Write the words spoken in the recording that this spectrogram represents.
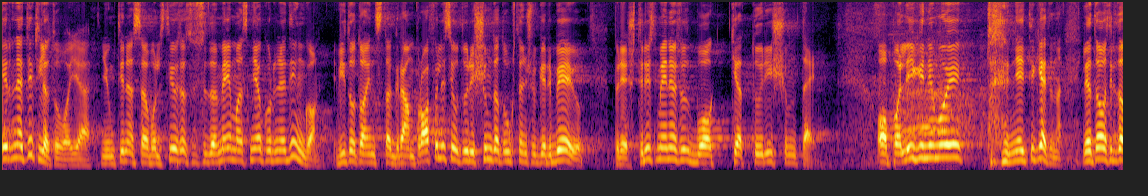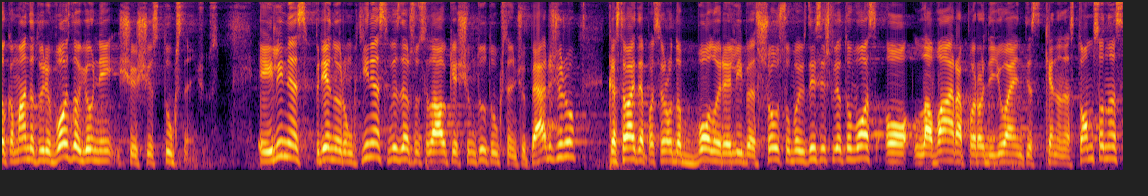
ir ne tik Lietuvoje. Junktinėse valstijose susidomėjimas niekur nedingo. Vytauto Instagram profilis jau turi 100 tūkstančių gerbėjų. Prieš 3 mėnesius buvo 400. O palyginimui, neįtikėtina, Lietuvos ryto komanda turi vos daugiau nei 6 tūkstančius. Eilinės prienų rungtynės vis dar susilaukia 100 tūkstančių peržiūrų. Kas savaitę pasirodo bolo realybės šou su vaizdais iš Lietuvos, o Lavarą parodijuojantis Kenanas Thompsonas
